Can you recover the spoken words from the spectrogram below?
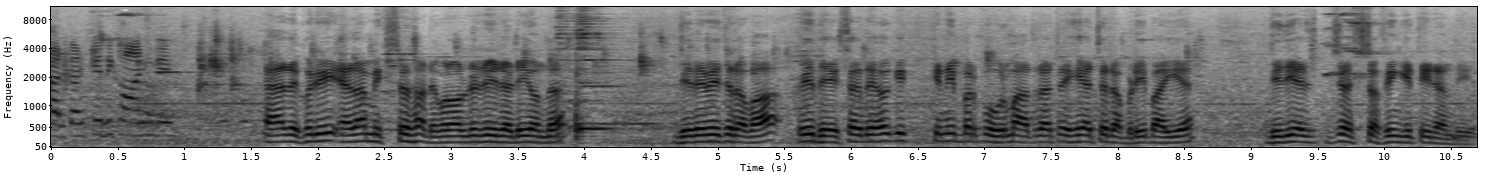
ਤਿਆਰ ਕਰਕੇ ਦਿਖਾਣਗੇ। ਇਹ ਦੇਖੋ ਜੀ ਇਹਦਾ ਮਿਕਸਚਰ ਸਾਡੇ ਕੋਲ ਆਲਰੇਡੀ ਰੈਡੀ ਹੁੰਦਾ। ਜਿਹਦੇ ਵਿੱਚ ਰਵਾ ਤੁਸੀਂ ਦੇਖ ਸਕਦੇ ਹੋ ਕਿ ਕਿੰਨੀ ਭਰਪੂਰ ਮਾਤਰਾ ਚ ਇਹ 'ਚ ਰਬੜੀ ਪਾਈ ਹੈ ਜਿਹਦੀ ਸਟਫਿੰਗ ਕੀਤੀ ਜਾਂਦੀ ਹੈ।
